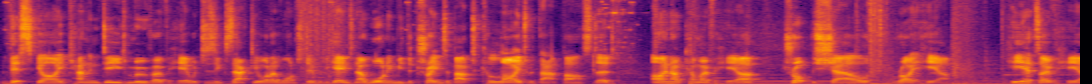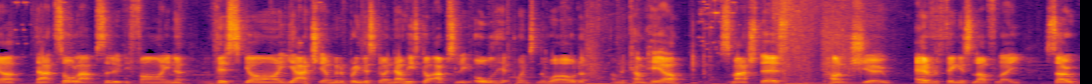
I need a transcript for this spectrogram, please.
This guy can indeed move over here, which is exactly what I want to do. But the game's now warning me the train's about to collide with that bastard. I now come over here, drop the shell right here. He heads over here. That's all absolutely fine. This guy... Yeah, actually, I'm going to bring this guy. Now he's got absolutely all the hit points in the world. I'm going to come here, smash this, punch you. Everything is lovely. So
